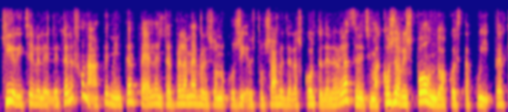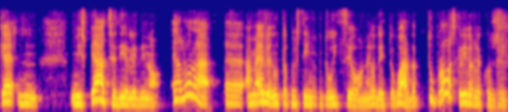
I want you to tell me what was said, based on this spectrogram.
chi riceve le, le, telefonate mi interpella, interpella me perché sono così responsabile dell'ascolto e delle relazioni, dice ma cosa rispondo a questa qui? Perché mh, mi spiace dirle di no. E allora eh, a me è venuta questa intuizione, ho detto guarda tu prova a scriverle così,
